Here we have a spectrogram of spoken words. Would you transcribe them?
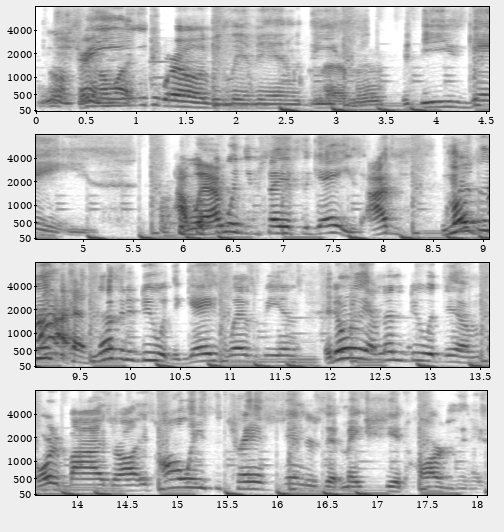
You know what I'm saying? I'm like, strange world we live in with these yeah, with these gays. I, would, I wouldn't even say it's the gays. I just, most of this has nothing to do with the gays, lesbians. It don't really have nothing to do with them or the bis or all. It's always the transgenders that make shit harder than it's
